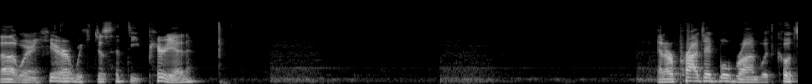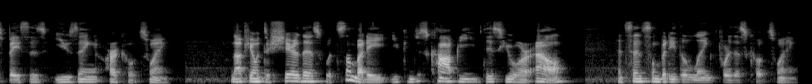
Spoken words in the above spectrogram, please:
Now that we're in here, we can just hit the period. And our project will run with CodeSpaces using our CodeSwing. Now, if you want to share this with somebody, you can just copy this URL and send somebody the link for this CodeSwing.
